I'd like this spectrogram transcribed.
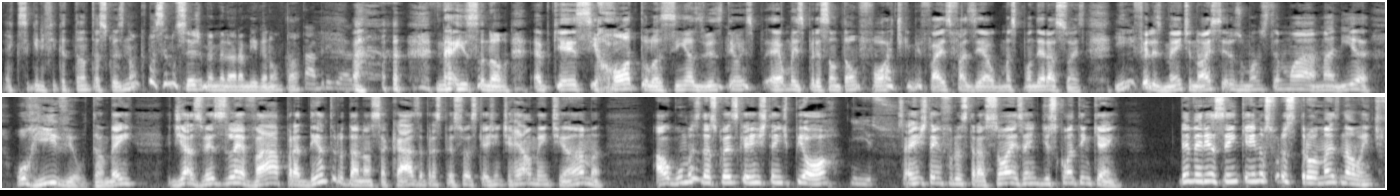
é que significa tantas coisas. Não que você não seja minha melhor amiga, não, tá? Ah, tá, obrigada. não é isso não. É porque esse rótulo, assim, às vezes tem uma, é uma expressão tão forte que me faz fazer algumas ponderações. E, infelizmente, nós, seres humanos, temos uma mania horrível também de, às vezes, levar para dentro da nossa casa, para as pessoas que a gente realmente ama, algumas das coisas que a gente tem de pior. Isso. Se a gente tem frustrações, a gente desconta em quem? Deveria ser em quem nos frustrou, mas não, a gente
